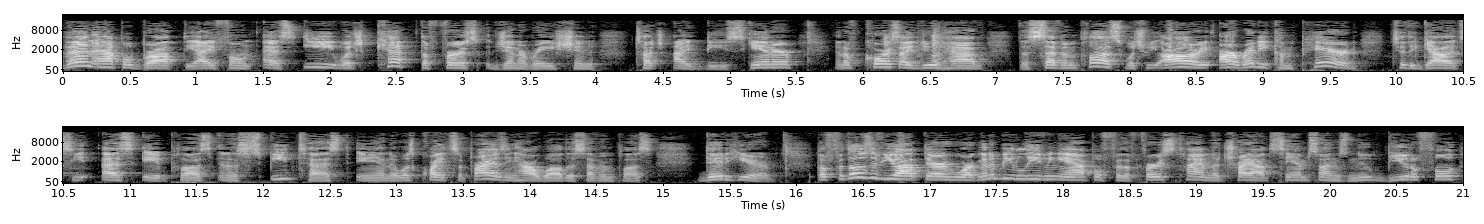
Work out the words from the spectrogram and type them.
Then Apple brought the iPhone SE, which kept the first generation Touch ID scanner. And of course, I do have the 7 Plus, which we already already compared to the Galaxy S8 Plus in a speed test, and it was quite surprising how well the 7 Plus did here. But for those of you out there who are going to be leaving Apple for the first time to try out Samsung's new beautiful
